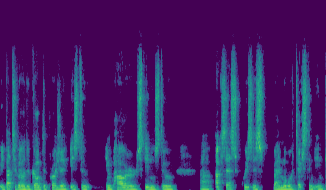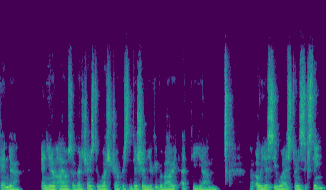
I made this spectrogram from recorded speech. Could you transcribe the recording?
in particular, the goal of the project is to empower students to uh, access quizzes by mobile texting in Kenya. And you know, I also got a chance to watch your presentation you about it at the um, ODSC West 2016.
